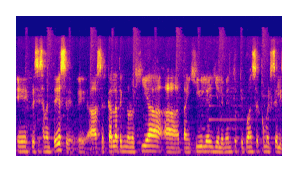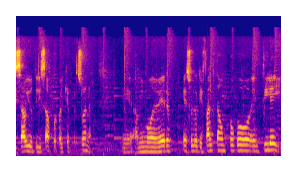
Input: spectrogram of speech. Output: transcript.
es precisamente ese, eh, acercar la tecnología a tangibles y elementos que puedan ser comercializados y utilizados por cualquier persona. Eh, a mi modo de ver, eso es lo que falta un poco en Chile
